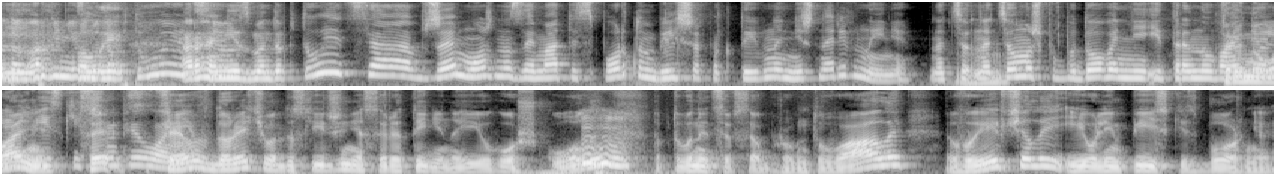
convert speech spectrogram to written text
і да, організм коли адаптується. організм адаптується, вже можна займатися спортом більш ефективно, ніж на рівнині. На, цьо, Мгм. на цьому ж побудовані і тренування олімпійських це, чемпіонів. Це, до речі, дослідження Сиротиніна і його школу. Мгм. Тобто вони це все обґрунтували, вивчили, і олімпійські зборні,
